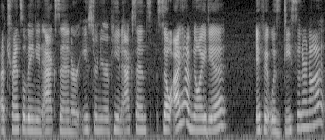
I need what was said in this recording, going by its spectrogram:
a Transylvanian accent or Eastern European accents, so I have no idea if it was decent or not.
